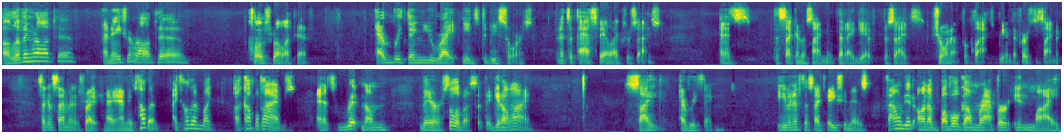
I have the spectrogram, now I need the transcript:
a living relative, an ancient relative, close relative. Everything you write needs to be sourced. And it's a pass fail exercise. And it's the second assignment that I give besides showing up for class being the first assignment. Second assignment is right. And I, and I tell them, I tell them like a couple times, and it's written on their syllabus that they get online. Cite everything. Even if the citation is found it on a bubble gum wrapper in my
